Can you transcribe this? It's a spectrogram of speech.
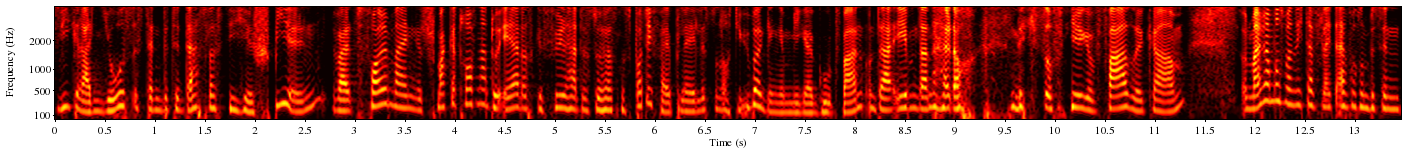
wie grandios ist denn bitte das, was die hier spielen, weil es voll meinen Geschmack getroffen hat, du eher das Gefühl hattest, du hörst eine Spotify-Playlist und auch die Übergänge mega gut waren und da eben dann halt auch nicht so viel Gefasel kam. Und manchmal muss man sich da vielleicht einfach so ein bisschen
